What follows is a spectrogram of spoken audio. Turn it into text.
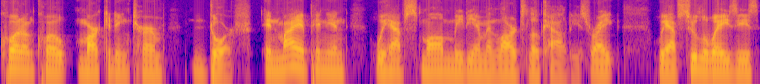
quote unquote marketing term dwarf. In my opinion, we have small, medium, and large localities, right? We have Sulawesi's,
